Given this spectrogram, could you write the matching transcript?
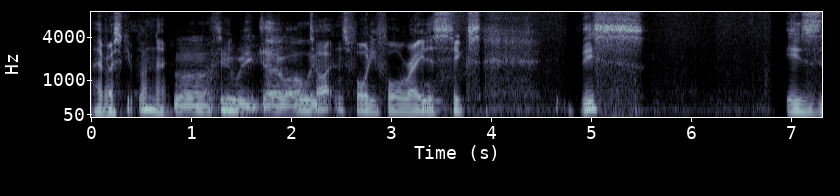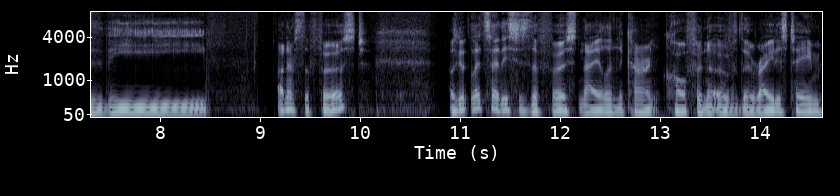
Have I skipped one? No. Oh, here we go, Ollie. Titans 44, Raiders 6. This is the. I don't know if it's the first. I was gonna, let's say this is the first nail in the current coffin of the Raiders team.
